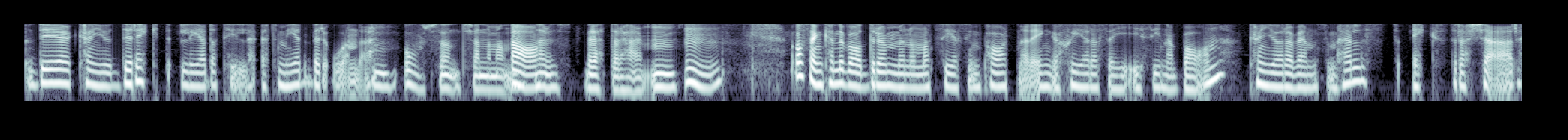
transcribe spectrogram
det kan ju direkt leda till ett medberoende. Mm. Osunt känner man Ja. när du berättar det här. Mm. Mm. Och sen kan det vara drömmen om att se sin partner engagera sig i sina barn. Kan göra vem som helst extra kär.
